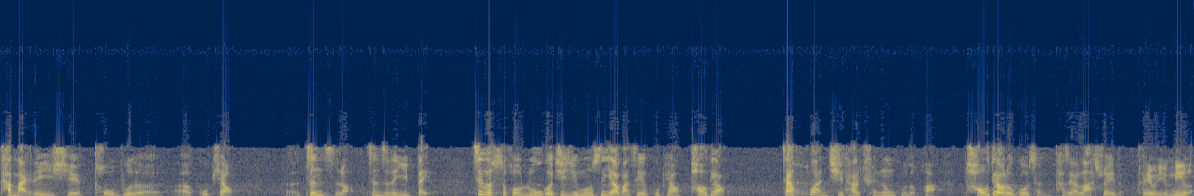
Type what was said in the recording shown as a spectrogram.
它买了一些头部的呃股票，呃，增值了，增值了一倍。这个时候，如果基金公司要把这些股票抛掉，再换其他的权重股的话。抛掉的过程，它是要纳税的。它有盈利了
